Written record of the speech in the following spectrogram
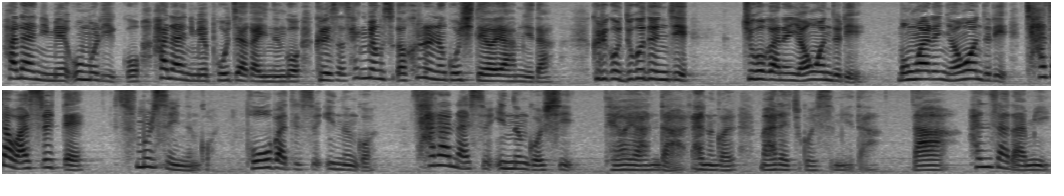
하나님의 우물이 있고 하나님의 보좌가 있는 곳, 그래서 생명수가 흐르는 곳이 되어야 합니다. 그리고 누구든지 죽어가는 영혼들이, 목마른 영혼들이 찾아왔을 때 숨을 수 있는 곳, 보호받을 수 있는 곳, 살아날 수 있는 곳이 되어야 한다라는 걸 말해주고 있습니다. 나 한 사람이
